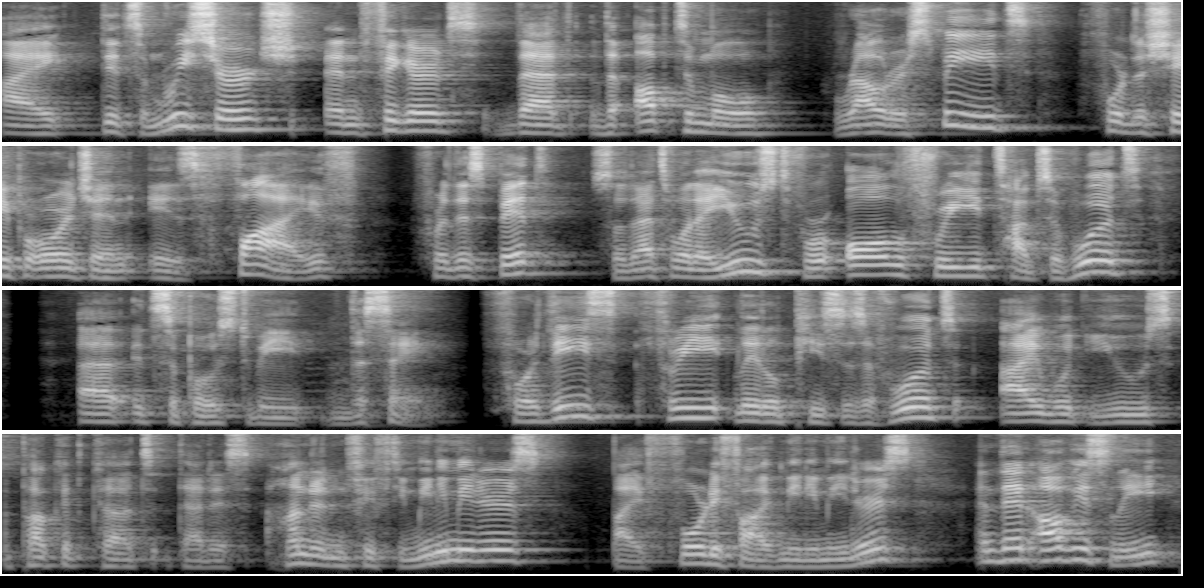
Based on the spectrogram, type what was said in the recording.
I did some research and figured that the optimal router speed for the Shaper Origin is 5 for this bit, so that's what I used for all three types of wood. Uh, it's supposed to be the same. For these three little pieces of wood, I would use a pocket cut that is 150 millimeters by 45 millimeters, and then obviously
